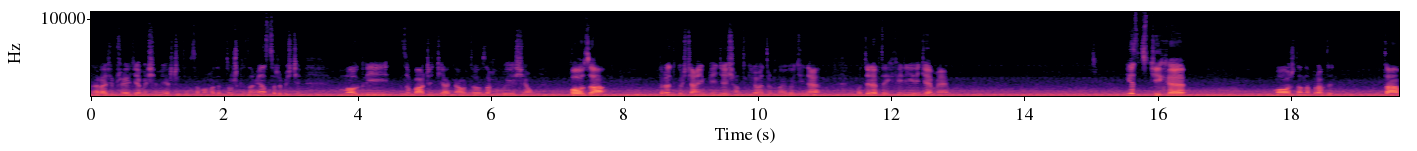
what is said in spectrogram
Na razie przejedziemy się jeszcze tym samochodem troszkę za miasto, żebyście mogli zobaczyć jak auto zachowuje się poza prędkościami 50 km na godzinę, bo tyle w tej chwili jedziemy. Jest ciche, mm, można naprawdę ta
